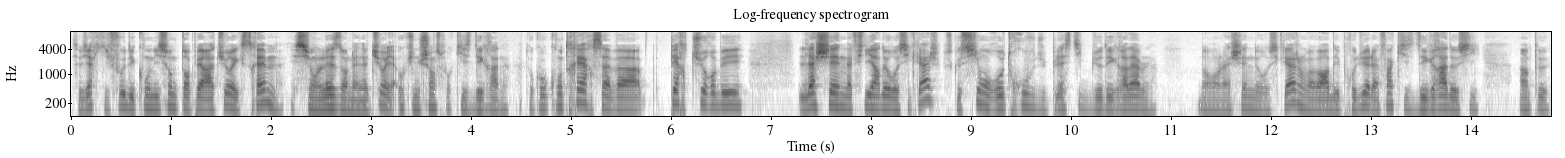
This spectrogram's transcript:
Ça veut dire qu'il faut des conditions de température extrêmes, et si on le laisse dans la nature, il n'y a aucune chance pour qu'il se dégrade. Donc au contraire, ça va perturber la chaîne, la filière de recyclage, parce que si on retrouve du plastique biodégradable dans la chaîne de recyclage, on va avoir des produits à la fin qui se dégradent aussi un peu,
